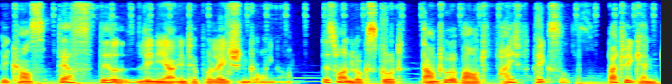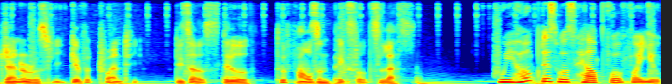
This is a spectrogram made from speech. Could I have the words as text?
because there's still linear interpolation going on. This one looks good, down to about 5 pixels, but we can generously give it 20. These are still 2000 pixels less. We hope this was helpful for you.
